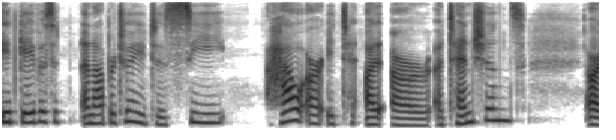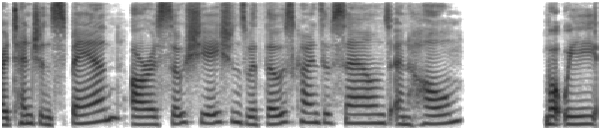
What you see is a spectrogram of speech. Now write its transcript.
it gave us a, an opportunity to see how our, uh, our attentions, our attention span, our associations with those kinds of sounds and home, what we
